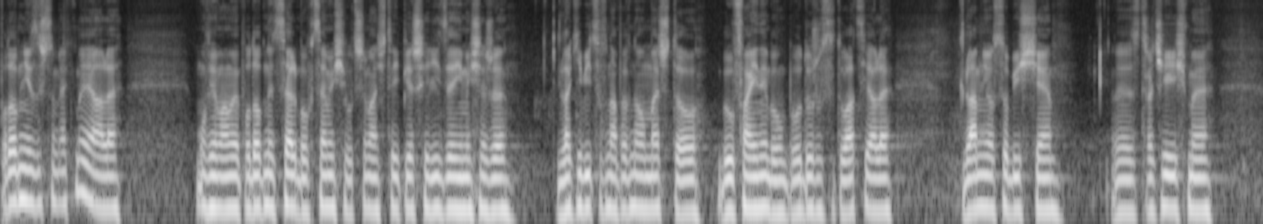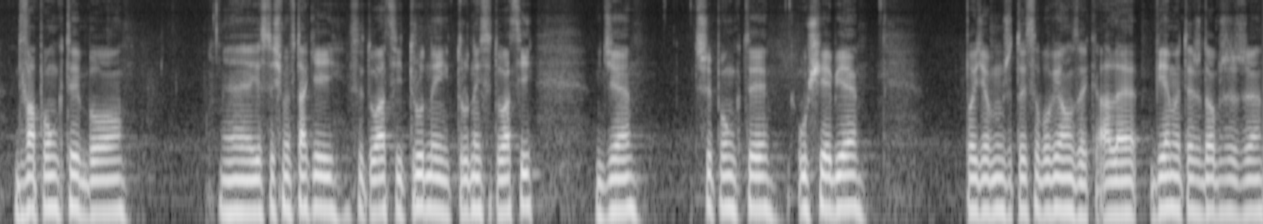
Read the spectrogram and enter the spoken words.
podobnie zresztą jak my, ale mówię, mamy podobny cel, bo chcemy się utrzymać w tej pierwszej lidze i myślę, że dla kibiców na pewno mecz to był fajny, bo było dużo sytuacji, ale dla mnie osobiście e, straciliśmy dwa punkty, bo e, jesteśmy w takiej sytuacji, trudnej, trudnej sytuacji, gdzie trzy punkty u siebie, powiedziałbym, że to jest obowiązek, ale wiemy też dobrze, że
